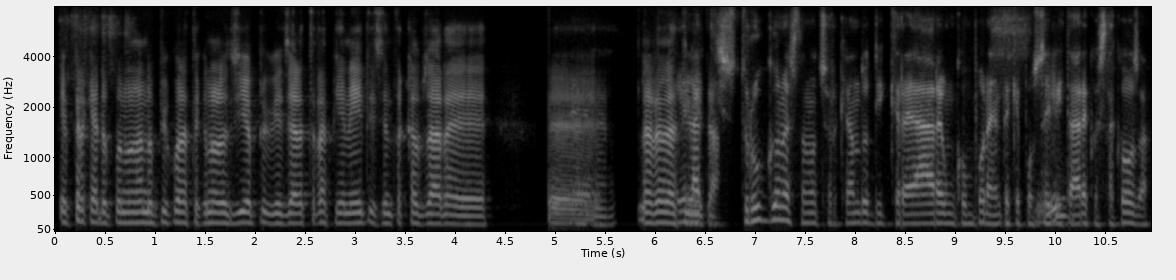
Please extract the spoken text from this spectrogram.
e perché dopo non hanno più quella tecnologia per viaggiare tra pianeti senza causare eh, la E la relatività. distruggono e stanno cercando di creare un componente che possa Sì. evitare questa cosa.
